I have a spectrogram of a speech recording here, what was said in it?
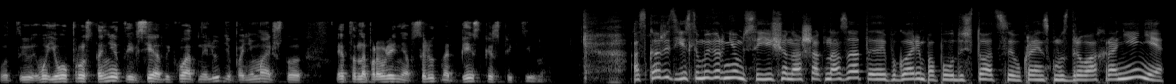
Вот его, его просто нет, и все адекватные люди понимают, что это направление абсолютно бесперспективное. А скажите, если мы вернемся еще на шаг назад и поговорим по поводу ситуации в украинском здравоохранении,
